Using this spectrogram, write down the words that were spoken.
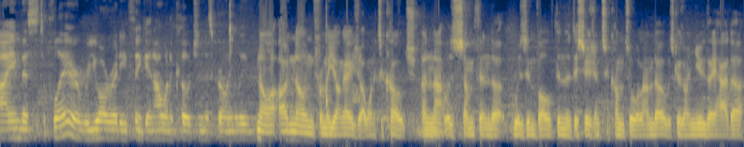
eyeing this to play, or were you already thinking, I want to coach in this growing league? No, I've known from a young age I wanted to coach, and that was something that was involved in the decision to come to Orlando. Was because I knew they had a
